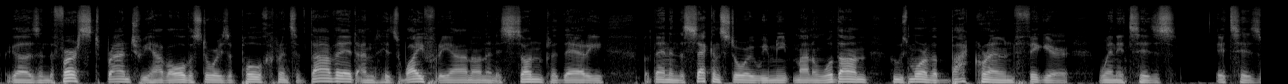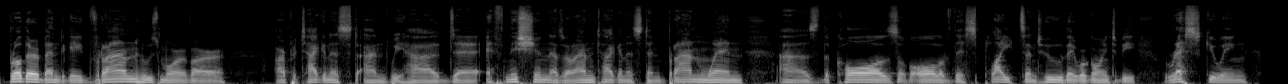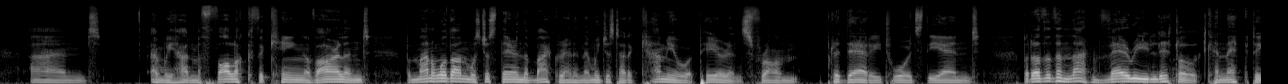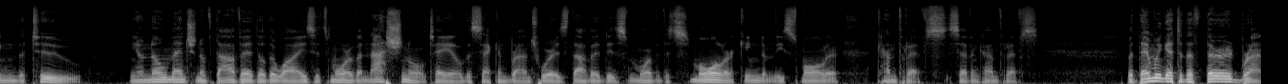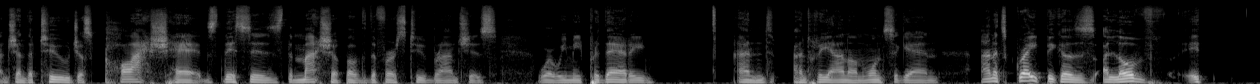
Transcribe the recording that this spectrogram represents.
Because in the first branch we have all the stories of Pwyll, Prince of Dyfed, and his wife Rhiannon and his son Pryderi, but then in the second story, we meet Manawydan, who's more of a background figure when it's his it's his brother Bendigeid Vran, who's more of our our protagonist, and we had uh, Efnisien as our antagonist, and Branwen as the cause of all of this plight and who they were going to be rescuing, and and we had Matholwch, the king of Ireland, but Manawydan was just there in the background, and then we just had a cameo appearance from Pryderi towards the end. But other than that, very little connecting the two. You know, no mention of Dyfed, otherwise it's more of a national tale, the second branch, whereas Dyfed is more of the smaller kingdom, these smaller cantrefs, seven cantrefs. But then we get to the third branch and the two just clash heads. This is the mashup of the first two branches where we meet Pryderi and and Rhiannon once again. And it's great because I love it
